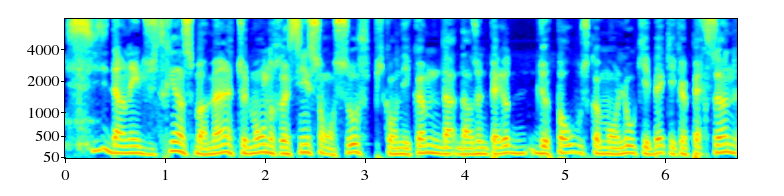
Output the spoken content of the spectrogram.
si dans l'industrie en ce moment, tout le monde retient son souffle, puis qu'on est comme dans, dans une période de pause comme on l'a au Québec et que personne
